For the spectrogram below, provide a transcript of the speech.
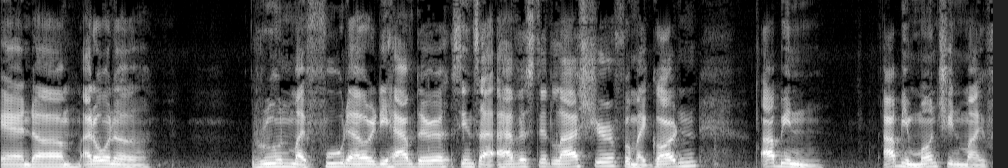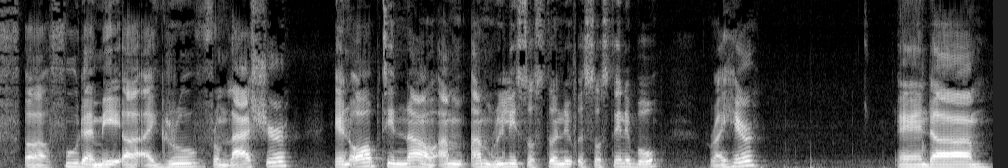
and um, I don't want to ruin my food I already have there since I harvested last year from my garden. I've been I've been munching my uh, food I made uh, I grew from last year, and up till now I'm I'm really sustainable sustainable right here, and um,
